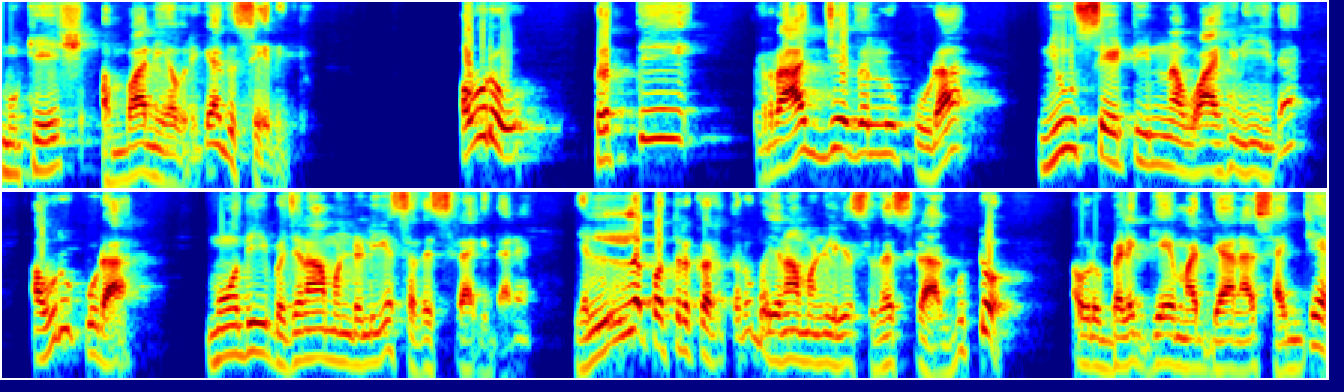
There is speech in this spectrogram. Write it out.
Mukesh Ambani ಅವರಿಗೆ ಅದು ಸೇರಿತ್ತು. ಅವರು ಪ್ರತಿ ರಾಜ್ಯದಲ್ಲೂ ಕೂಡ ನ್ಯೂಸ್ ಏಟೀನ್ನ ವಾಹಿನಿ ಇದೆ. ಅವರು ಕೂಡ ಮೋದಿ ಭಜನಾ ಮಂಡಳಿಯ ಸದಸ್ಯರಾಗಿದ್ದಾರೆ. ಎಲ್ಲ ಪತ್ರಕರ್ತರು ಭಜನಾ ಮಂಡಳಿಯ ಸದಸ್ಯರಾಗ್ಬಿಟ್ಟು ಅವರು ಬೆಳಗ್ಗೆ, ಮಧ್ಯಾಹ್ನ, ಸಂಜೆ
